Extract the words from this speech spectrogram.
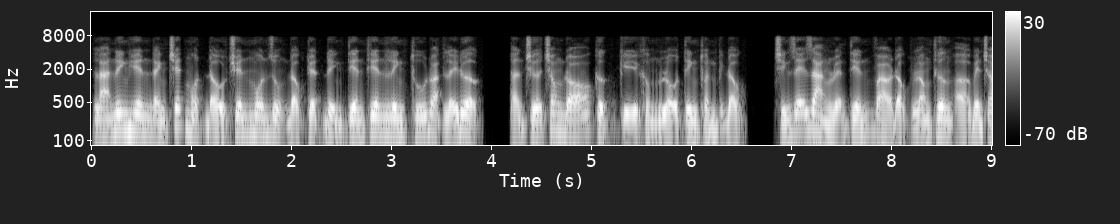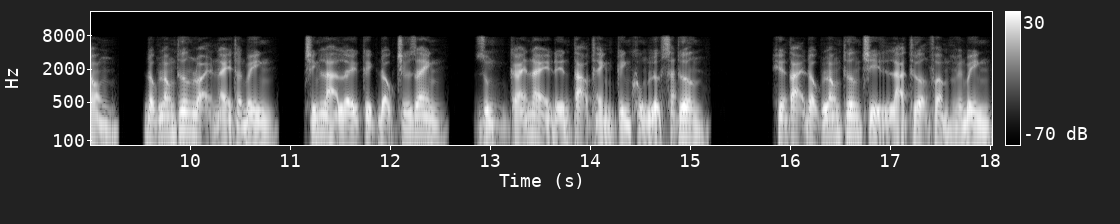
là Ninh Hiên đánh chết một đầu chuyên môn dụng độc tuyệt đỉnh tiên thiên linh thú đoạt lấy được, ẩn chứa trong đó cực kỳ khổng lồ tinh thuần kịch độc, chính dễ dàng luyện tiến vào độc long thương ở bên trong. Độc long thương loại này thần binh, chính là lấy kịch độc chứ danh, dùng cái này đến tạo thành kinh khủng lực sát thương. Hiện tại độc long thương chỉ là thượng phẩm huyền binh,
